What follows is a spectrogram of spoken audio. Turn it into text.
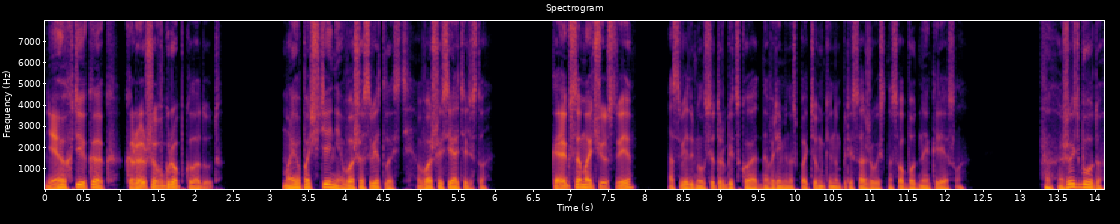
Не ахти как, крышу в гроб кладут». «Мое почтение, ваша светлость, ваше сиятельство». «Как самочувствие?» — осведомился Трубецкой одновременно с Потёмкиным, присаживаясь на свободное кресло. «Жить буду».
